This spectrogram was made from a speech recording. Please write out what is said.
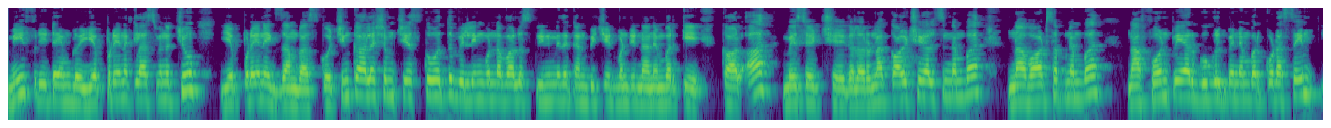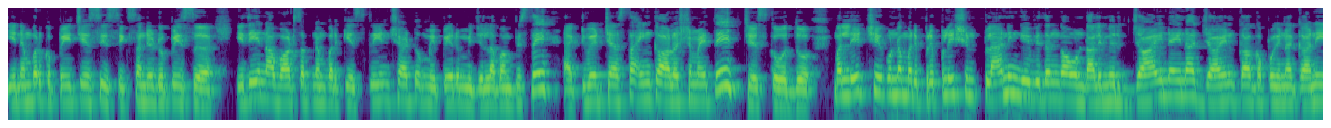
మీ ఫ్రీ టైంలో ఎప్పుడైనా క్లాస్ వినొచ్చు. ఎప్పుడైనా ఎగ్జామ్ రాసుకోవచ్చు. ఇంకా ఆలస్యం చేసుకోవద్దు. విల్లింగ్ ఉన్న వాళ్ళు స్క్రీన్ మీద కనిపించేటువంటి నా నెంబర్కి కాల్ ఆర్ మెసేజ్ చేయగలరు. నాకు కాల్ చేయాల్సిన నెంబర్ నా వాట్సాప్ నెంబర్ నా PhonePe or Google Pay number కూడా సేమ్. ఈ నెంబర్కు పే చేసి సిక్స్ హండ్రెడ్ రూపీస్ ఇదే నా వాట్సాప్ నెంబర్కి స్క్రీన్ షాట్ మీ పేరు మీ జిల్లా పంపిస్తే యాక్టివేట్ చేస్తా. ఇంకా ఆలస్యం అయితే చేసుకోవద్దు. మరి లేట్ చేయకుండా మరి ప్రిపరేషన్ ప్లానింగ్ ఏ విధంగా ఉండాలి? మీరు జాయిన్ అయినా జాయిన్ కాకపోయినా కానీ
